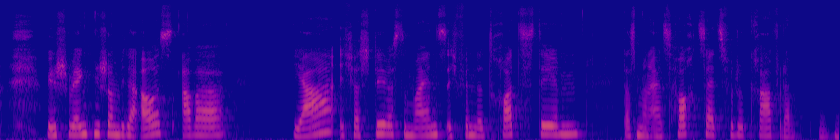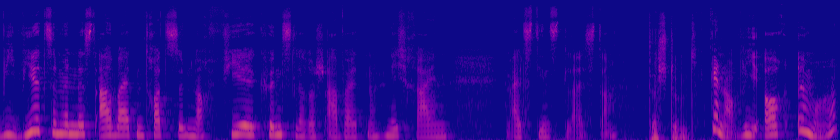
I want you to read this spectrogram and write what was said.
Wir schwenken schon wieder aus, aber ja, ich verstehe, was du meinst. Ich finde trotzdem, dass man als Hochzeitsfotograf oder wie wir zumindest arbeiten, trotzdem noch viel künstlerisch arbeiten und nicht rein als Dienstleister. Das stimmt. Genau, wie auch immer.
